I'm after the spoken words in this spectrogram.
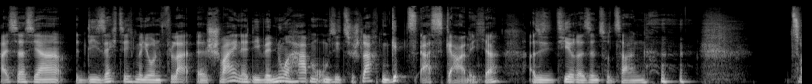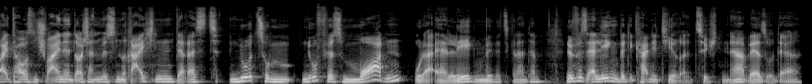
heißt das ja, die 60 Millionen Fla äh, Schweine, die wir nur haben, um sie zu schlachten, gibt's erst gar nicht, ja? Also die Tiere sind sozusagen 2000 Schweine in Deutschland müssen reichen, der Rest nur zum nur fürs Morden oder Erlegen, wie wir jetzt genannt haben. Nur fürs Erlegen bitte keine Tiere züchten, ja, wäre so der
